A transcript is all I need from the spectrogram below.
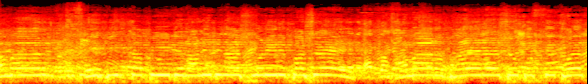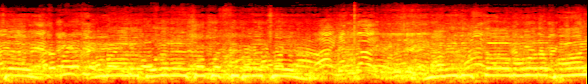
আমার এই বিদ্যাপীঠ রানী বিলাসমণির পাশে আমার ভাইয়ের এসে উপস্থিত হয়েছে আমার বোনের এসে উপস্থিত হয়েছে নাহিদ ইসলাম, আমার ভাই।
